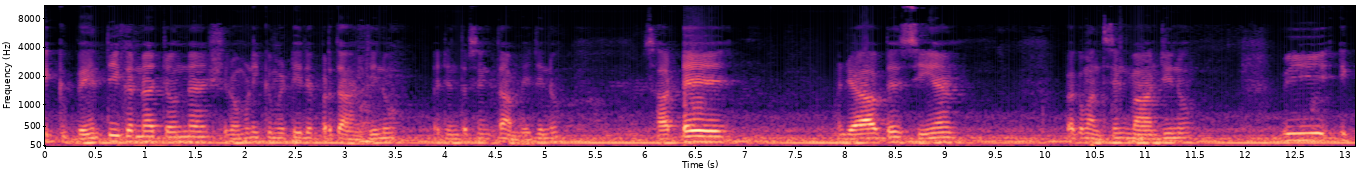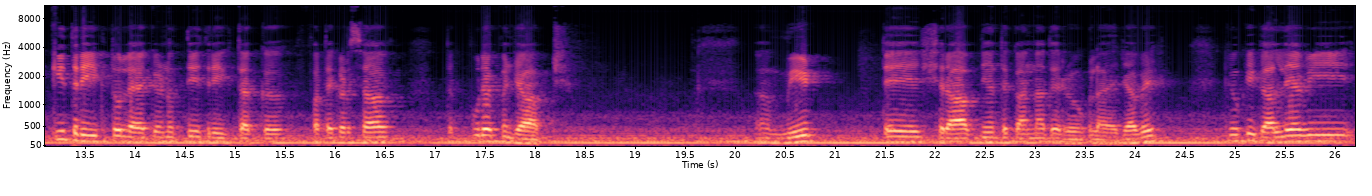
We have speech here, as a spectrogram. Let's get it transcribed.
ਇੱਕ ਬੇਨਤੀ ਕਰਨਾ ਚਾਹੁੰਦਾ ਸ਼੍ਰੋਮਣੀ ਕਮੇਟੀ ਦੇ ਪ੍ਰਧਾਨ ਜੀ ਨੂੰ ਅਜਿੰਦਰ ਸਿੰਘ ਧਾਮੇ ਜੀ ਨੂੰ। ਸਾਡੇ ਪੰਜਾਬ ਦੇ ਸੀਐਮ ਭਗਵੰਤ ਸਿੰਘ ਮਾਨ ਜੀ ਨੂੰ ਵੀ 21 ਤਰੀਕ ਤੋਂ ਲੈ ਕੇ 29 ਤਰੀਕ ਤੱਕ ਫਤਿਹਗੜ੍ਹ ਸਾਹਿਬ ਤੇ ਪੂਰੇ ਪੰਜਾਬ 'ਚ ਮੀਟ ਤੇ ਸ਼ਰਾਬ ਦੀਆਂ ਦੁਕਾਨਾਂ ਤੇ ਰੋਕ ਲਾਇਆ ਜਾਵੇ। ਕਿਉਂਕਿ ਗੱਲ ਇਹ ਆ ਵੀ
